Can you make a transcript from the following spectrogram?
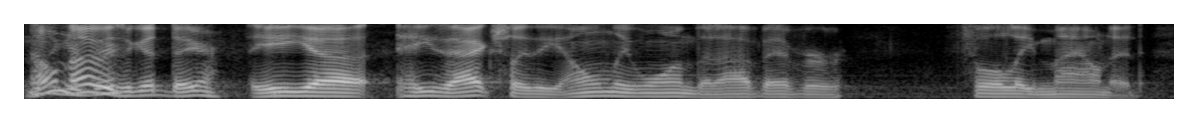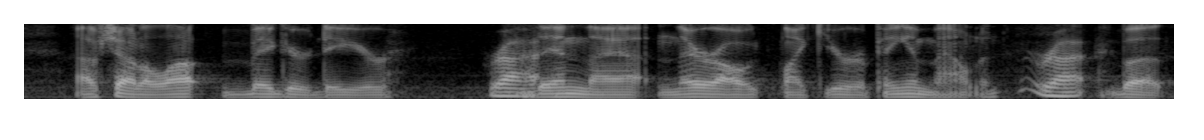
That's Oh no, he's a good deer. He uh, he's actually the only one that I've ever fully mounted. I've shot a lot bigger deer right, than that, and they're all like European mounted. right, But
